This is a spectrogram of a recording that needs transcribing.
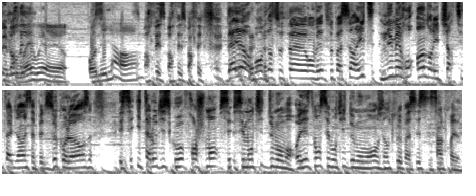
Ouais, ouais, euh, on est là. hein. Parfait, c'est parfait, c'est parfait. D'ailleurs, bon, on vient de se faire, on vient de se passer un hit numéro 1 dans les charts italiens. Il s'appelle The Colors et c'est Italo Disco. Franchement, c'est c'est mon titre du moment. Honnêtement, c'est mon titre de moment. On vient de tout le passer, c'est c'est incroyable.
